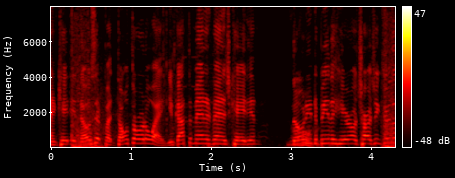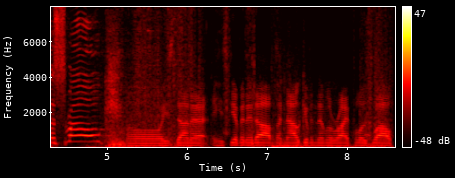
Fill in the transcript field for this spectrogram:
And Cadian knows it, but don't throw it away. You've got the man advantage, Cadian. No Oh. need to be the hero charging through the smoke. Oh, he's done it. He's given it up and now giving them a rifle as well.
